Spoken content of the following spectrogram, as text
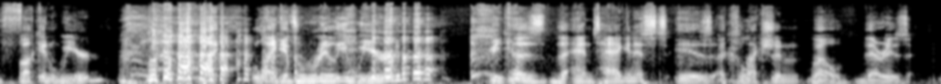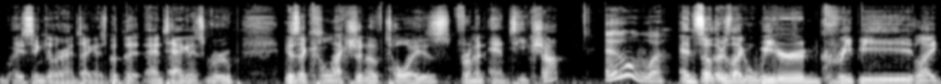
fucking weird. like, like it's really weird because the antagonist is a collection, well, there is a singular antagonist, but the antagonist group is a collection of toys from an antique shop. Ooh. And so there's like weird, creepy, like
